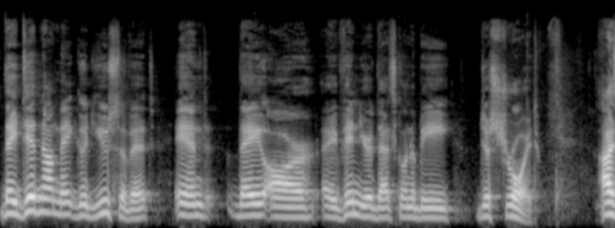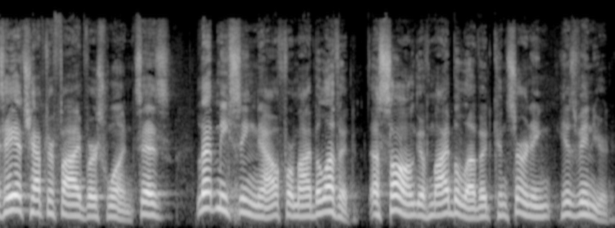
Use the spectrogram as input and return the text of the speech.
they did not make good use of it, and they are a vineyard that's going to be destroyed. Isaiah chapter 5, verse 1 says, Let me sing now for my beloved, a song of my beloved concerning his vineyard.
